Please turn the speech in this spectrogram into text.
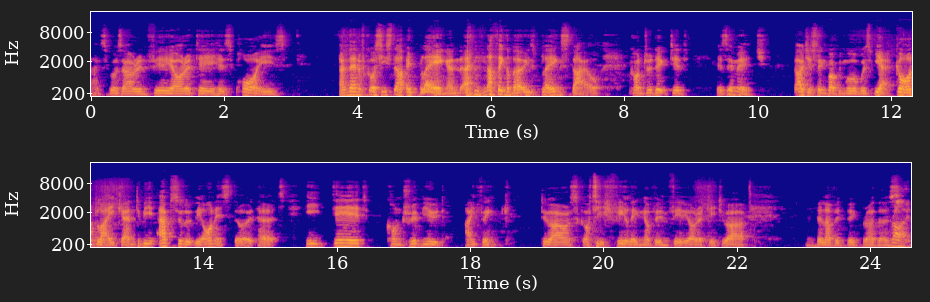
I suppose, our inferiority, his poise. And then, of course, he started playing, and, and nothing about his playing style contradicted his image. I just think Bobby Moore was, yeah, godlike. And to be absolutely honest, though it hurts, he did contribute, I think, to our Scottish feeling of inferiority to our beloved big brothers. Right.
